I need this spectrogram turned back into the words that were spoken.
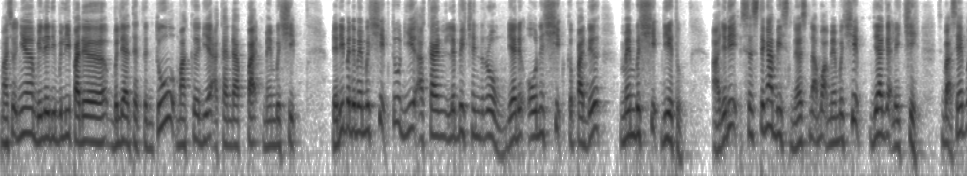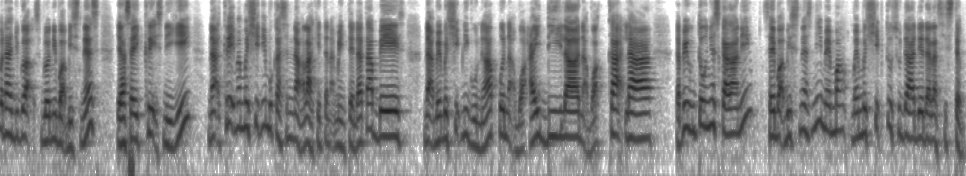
Maksudnya bila dibeli pada belian tertentu, maka dia akan dapat membership. Jadi pada membership tu dia akan lebih cenderung. Dia ada ownership kepada membership dia tu. Ha, jadi setengah bisnes nak buat membership dia agak leceh. Sebab saya pernah juga sebelum ni buat bisnes yang saya create sendiri. Nak create membership ni bukan senang lah. Kita nak maintain database. Nak membership ni guna apa? Nak buat ID lah. Nak buat card lah. Tapi untungnya sekarang ni saya buat bisnes ni memang membership tu sudah ada dalam sistem.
